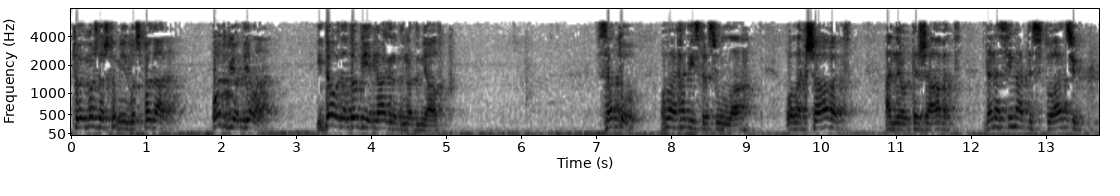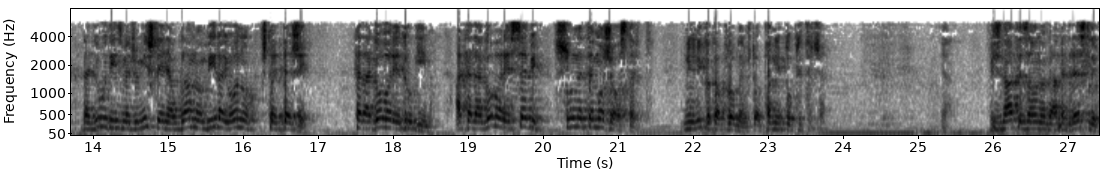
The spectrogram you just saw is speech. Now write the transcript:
To je možda što mi je gospodar odbio djela i dao da dobijem nagradu na dunjalku. Zato ovaj hadis Rasulullah olakšavat, a ne otežavat. Danas imate situaciju da ljudi između mišljenja uglavnom biraju ono što je teže. Kada govore drugima. A kada govore sebi, sunnete može ostaviti. Nije nikakav problem, što, pa nije to pritržano. Ja. Vi znate za onoga medresliju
